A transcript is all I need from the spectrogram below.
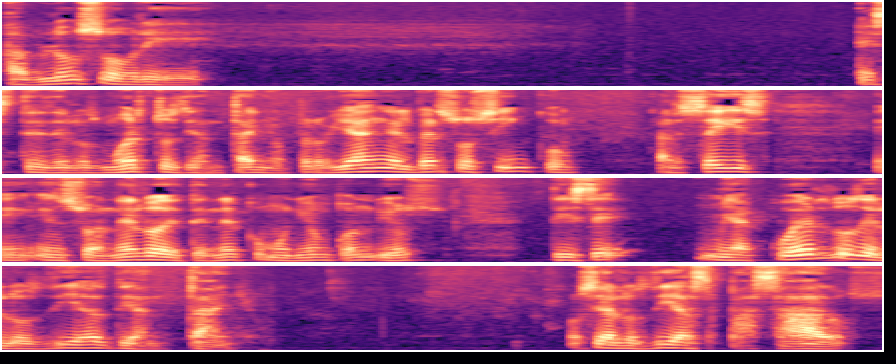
habló sobre este, de los muertos de antaño, pero ya en el verso 5 al 6, en, su anhelo de tener comunión con Dios, dice, me acuerdo de los días de antaño, o sea, los días pasados,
